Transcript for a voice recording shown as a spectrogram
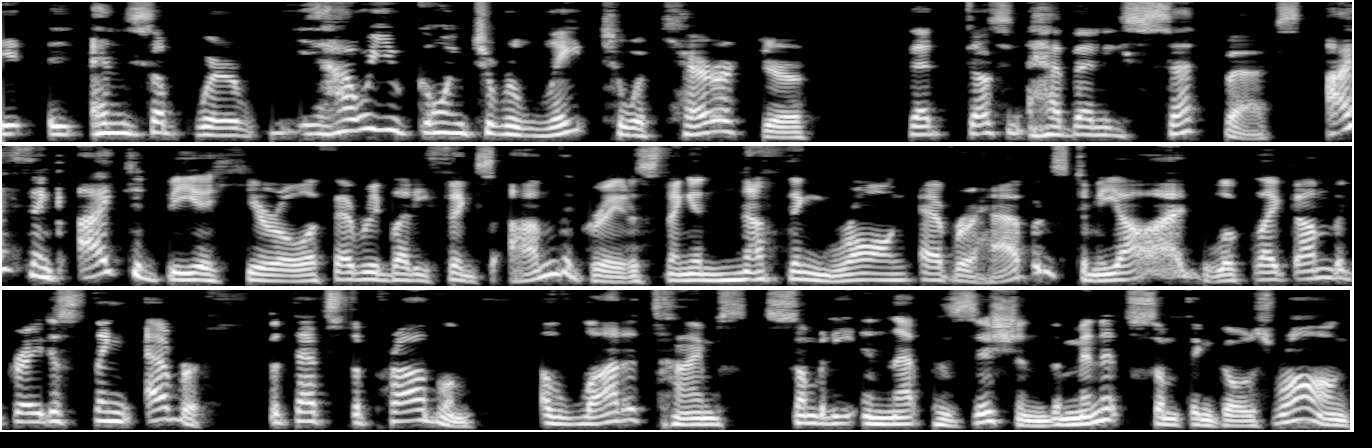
it, it ends up where how are you going to relate to a character that doesn't have any setbacks. I think I could be a hero if everybody thinks I'm the greatest thing and nothing wrong ever happens to me. I'd look like I'm the greatest thing ever. But that's the problem. A lot of times, somebody in that position, the minute something goes wrong,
